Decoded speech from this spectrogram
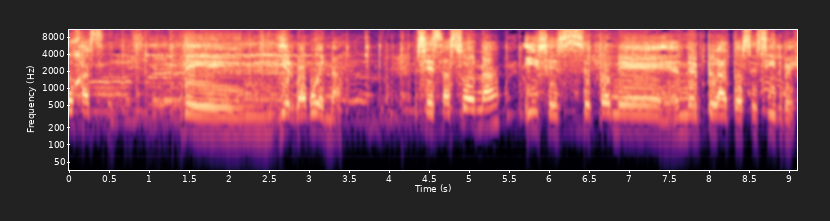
hojas de hierbabuena. Se sazona y se, se pone en el plato, se sirve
